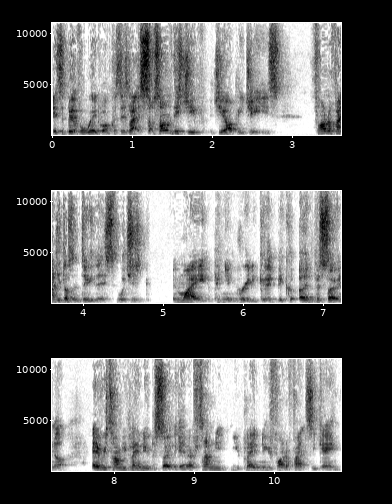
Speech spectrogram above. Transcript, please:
it's a bit of a weird one because it's like so, some of these G, GRPGs, Final Fantasy doesn't do this, which is, in my opinion, really good. Because in Persona, every time you play a new Persona game, every time you, you play a new Final Fantasy game,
